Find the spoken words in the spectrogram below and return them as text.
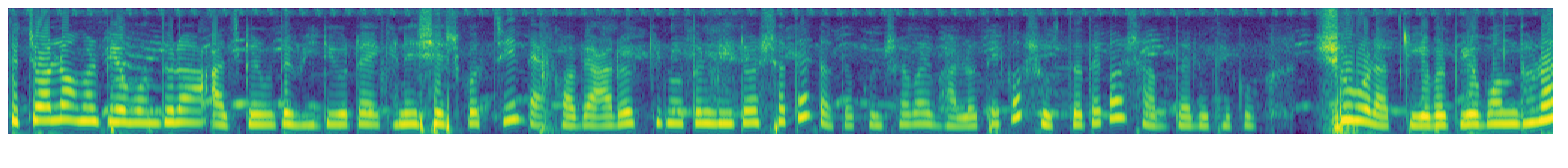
তো চলো আমার প্রিয় বন্ধুরা, আজকের মতো ভিডিওটা এখানে শেষ করছি। দেখা হবে আরও একটি নতুন ভিডিওর সাথে। ততক্ষণ সবাই ভালো থেকো, সুস্থ থেকো, সাবধানে থেকো। শুভরাত্রি আমার প্রিয় বন্ধুরা।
